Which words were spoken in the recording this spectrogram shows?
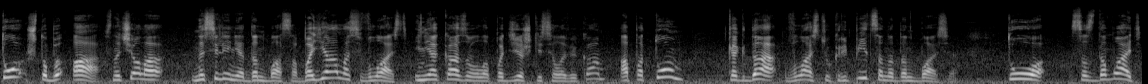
то, чтобы, а, сначала население Донбасса боялось власть и не оказывало поддержки силовикам, а потом, когда власть укрепится на Донбассе, то создавать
